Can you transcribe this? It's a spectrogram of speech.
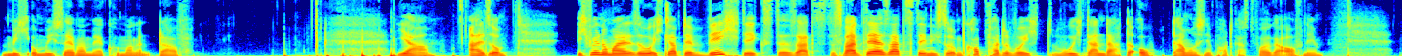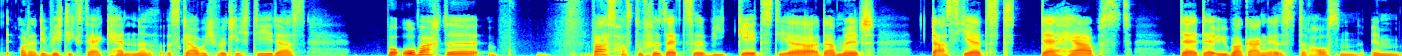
mich um mich selber mehr kümmern darf. Ja, also ich will nochmal so, ich glaube, der wichtigste Satz, das war der Satz, den ich so im Kopf hatte, wo ich, wo ich dann dachte, oh, da muss ich eine Podcast-Folge aufnehmen. Oder die wichtigste Erkenntnis ist, glaube ich, wirklich die, dass beobachte, was hast du für Sätze? Wie geht's dir damit, dass jetzt der Herbst der, der Übergang ist draußen, im,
